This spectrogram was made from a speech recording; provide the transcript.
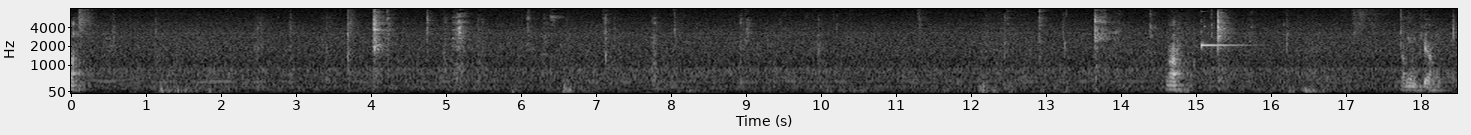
มา ตั้งมุนเชียง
